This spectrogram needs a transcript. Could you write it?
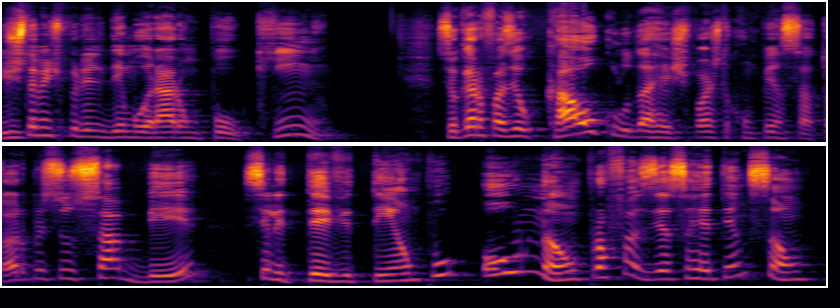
E justamente por ele demorar um pouquinho, se eu quero fazer o cálculo da resposta compensatória, eu preciso saber se ele teve tempo ou não para fazer essa retenção.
